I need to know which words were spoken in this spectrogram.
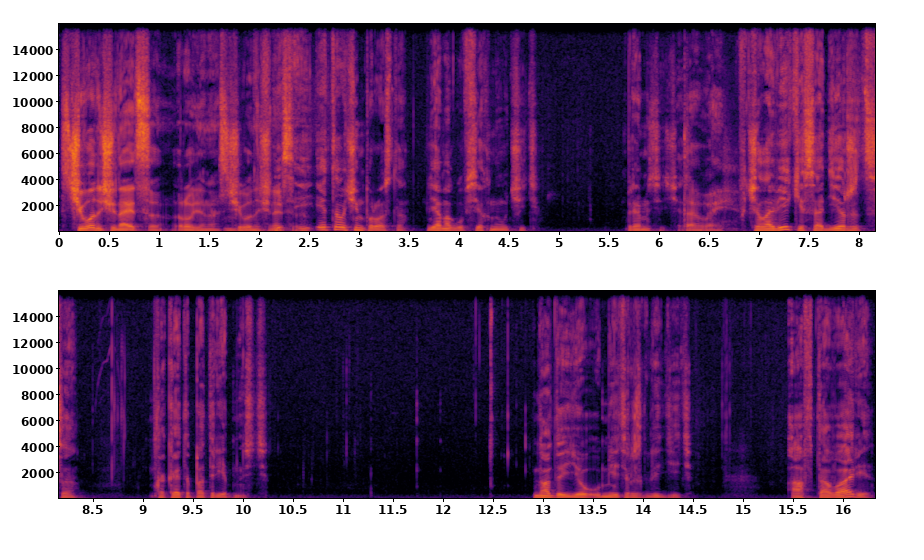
с чего начинается Родина, с чего начинается? И, и это очень просто. Я могу всех научить прямо сейчас. Давай. В человеке содержится какая-то потребность. Надо ее уметь разглядеть. А в товаре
